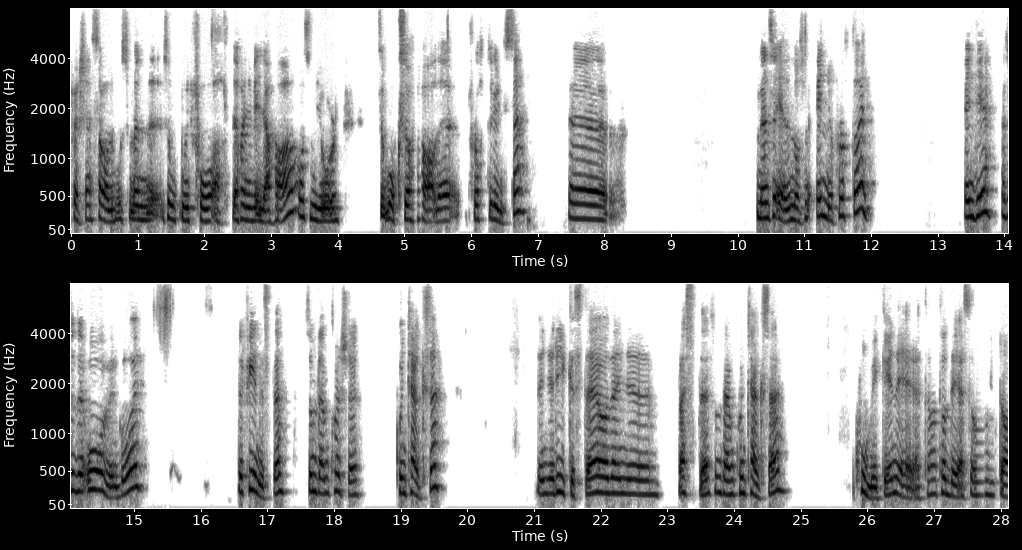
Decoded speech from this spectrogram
for seg Salomo som, en, som kunne få alt det han ville ha, og som, gjorde, som også har det flott rundt seg. Men så er det noe som er enda flottere enn det. Altså det overgår det fineste som de kanskje kunne tenke seg. Den rikeste og den eh, beste som de kunne tenke seg, kom ikke i nærheten av det som da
